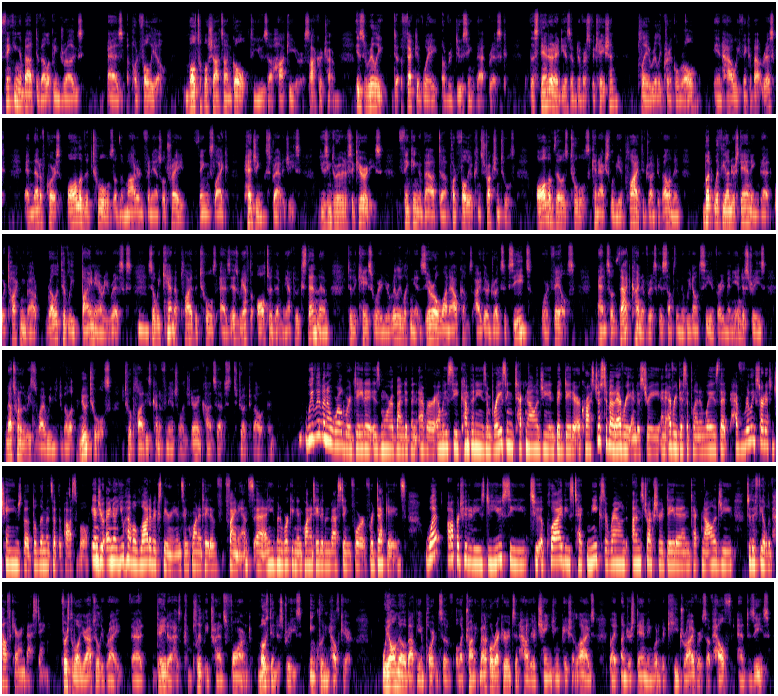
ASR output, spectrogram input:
Thinking about developing drugs as a portfolio. Multiple shots on goal, to use a hockey or a soccer term, is really the effective way of reducing that risk. The standard ideas of diversification play a really critical role in how we think about risk. And then, of course, all of the tools of the modern financial trade, things like hedging strategies, using derivative securities, thinking about uh, portfolio construction tools, all of those tools can actually be applied to drug development but with the understanding that we're talking about relatively binary risks. Mm. So we can't apply the tools as is. We have to alter them. We have to extend them to the case where you're really looking at zero one outcomes. Either a drug succeeds or it fails. And so that kind of risk is something that we don't see in very many industries. And that's one of the reasons why we need to develop new tools to apply these kind of financial engineering concepts to drug development we live in a world where data is more abundant than ever, and we see companies embracing technology and big data across just about every industry and every discipline in ways that have really started to change the, the limits of the possible. Andrew, I know you have a lot of experience in quantitative finance, uh, and you've been working in quantitative investing for, for decades. What opportunities do you see to apply these techniques around unstructured data and technology to the field of healthcare investing? First of all, you're absolutely right that data has completely transformed most industries, including healthcare. We all know about the importance of electronic medical records and how they're changing patient lives by understanding what are the key drivers of health and disease.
